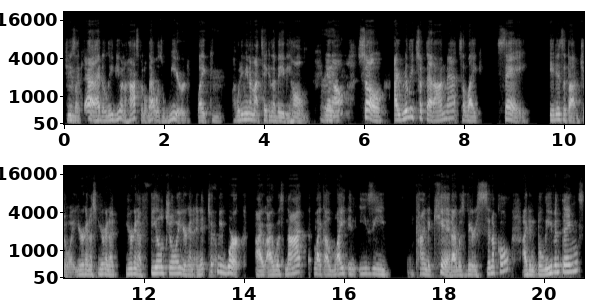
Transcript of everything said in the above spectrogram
She's mm. like, Yeah, I had to leave you in a hospital. That was weird. Like, mm what do you mean I'm not taking the baby home? Right. You know? So I really took that on, Matt, to like say it is about joy. You're gonna, you're gonna, you're gonna feel joy. You're gonna, and it took yeah. me work. I, I was not like a light and easy kind of kid. I was very cynical. I didn't believe in things.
